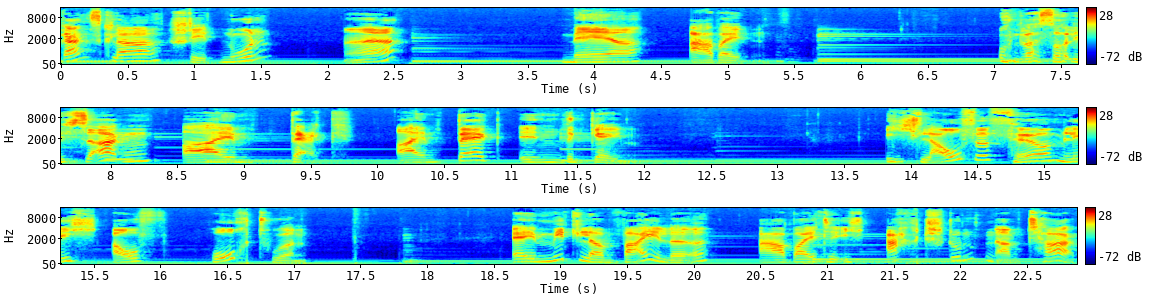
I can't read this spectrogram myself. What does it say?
Ganz klar steht nun äh, mehr arbeiten. Und was soll ich sagen? I'm back. I'm back in the game. Ich laufe förmlich auf Hochtouren. Ey, mittlerweile arbeite ich acht Stunden am Tag.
